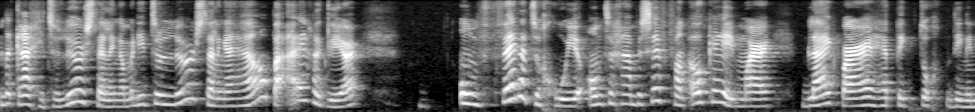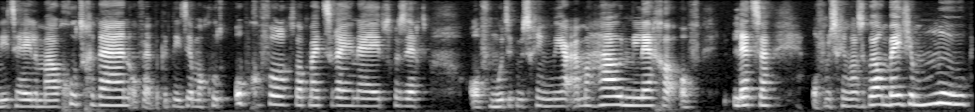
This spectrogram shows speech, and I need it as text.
En dan krijg je teleurstellingen. Maar die teleurstellingen helpen eigenlijk weer om verder te groeien. Om te gaan beseffen van oké, maar blijkbaar heb ik toch dingen niet helemaal goed gedaan. Of heb ik het niet helemaal goed opgevolgd wat mijn trainer heeft gezegd. Of moet ik misschien meer aan mijn houding leggen of letten. Of misschien was ik wel een beetje moe.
